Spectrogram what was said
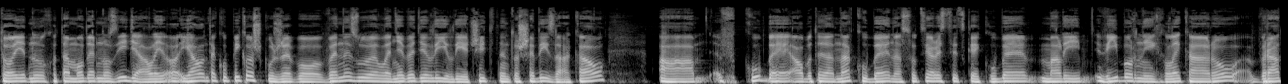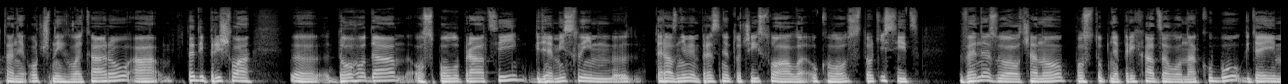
to jednoducho tá modernosť ide, ale ja mám takú pikošku, že vo Venezuele nevedeli liečiť tento šedý zákal a v Kube, alebo teda na Kube, na socialistickej Kube mali výborných lekárov, vrátane očných lekárov a vtedy prišla e, dohoda o spolupráci, kde myslím, teraz neviem presne to číslo, ale okolo 100 tisíc Venezuelčanov postupne prichádzalo na Kubu, kde im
